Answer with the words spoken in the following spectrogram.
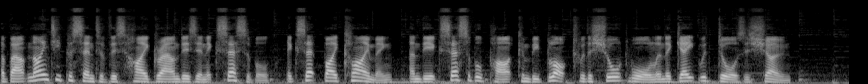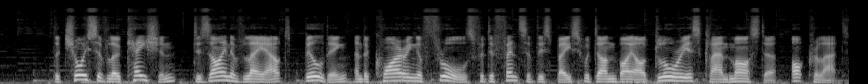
About 90% of this high ground is inaccessible, except by climbing, and the accessible part can be blocked with a short wall and a gate with doors is shown. The choice of location, design of layout, building, and acquiring of thralls for defense of this base were done by our glorious clan master, Okralat.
